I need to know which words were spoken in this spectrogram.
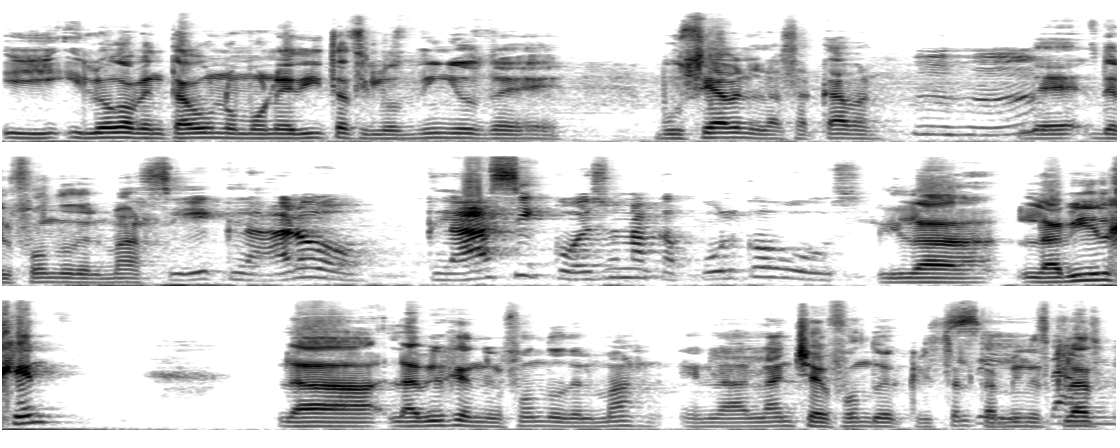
Y, y luego aventaba uno moneditas y los niños de buceaban y las sacaban Ujú. de- del fondo del mar. Sí, claro. Clásico. Eso en Acapulco, Gus. Y la, la Virgen, la, la Virgen en el fondo del mar, en la lancha de fondo de cristal, Sí, también es clásico.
